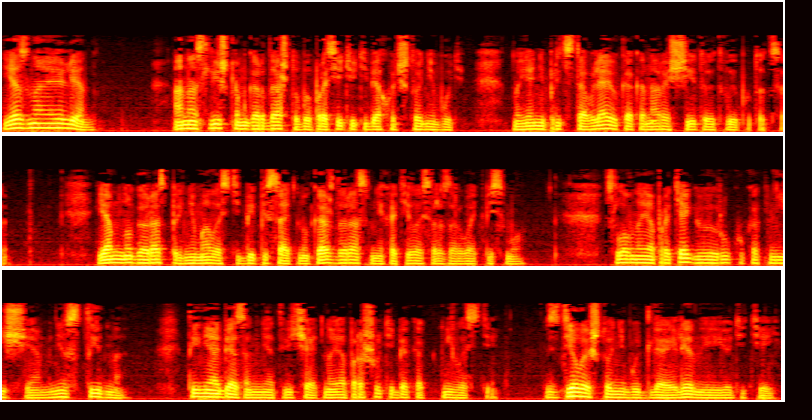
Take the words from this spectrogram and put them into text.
Я знаю Элен. Она слишком горда, чтобы просить у тебя хоть что-нибудь, но я не представляю, как она рассчитывает выпутаться. Я много раз принималась тебе писать, но каждый раз мне хотелось разорвать письмо. Словно я протягиваю руку как нищая. Мне стыдно. Ты не обязан мне отвечать, но я прошу тебя как милости. Сделай что-нибудь для Елены и ее детей.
